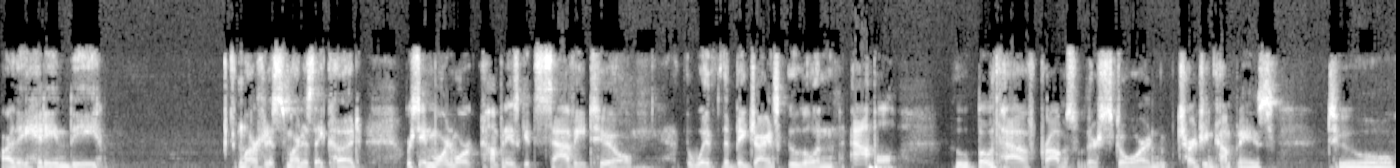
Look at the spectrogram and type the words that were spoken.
are they hitting the market as smart as they could. We're seeing more and more companies get savvy too, with the big giants Google and Apple, who both have problems with their store and charging companies to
